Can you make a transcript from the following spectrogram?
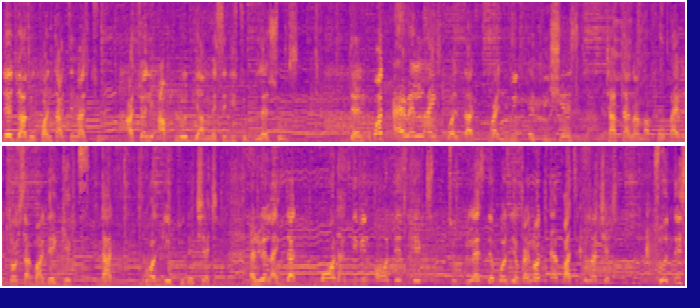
they too have been contacting us to actually upload their messages to bless souls. Then what I realized was that when you read Ephesians chapter number four, Bible talks about the gifts that God gave to the church, and realize that God has given all these gifts to bless the body of Christ, not a particular church. So these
